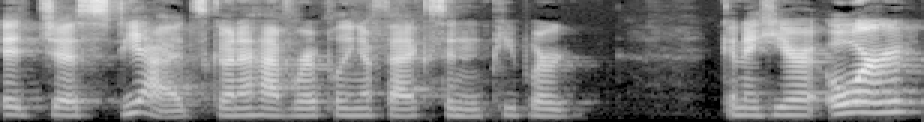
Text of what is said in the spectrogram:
it just yeah, it's going to have rippling effects, and people are going to hear it, or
